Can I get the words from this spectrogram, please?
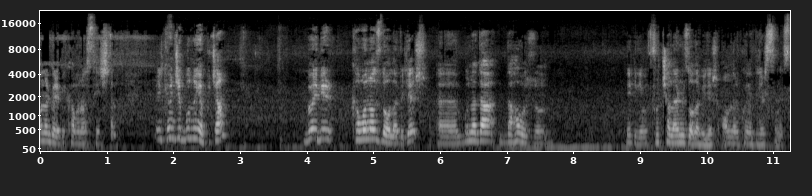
Ona göre bir kavanoz seçtim. İlk önce bunu yapacağım. Böyle bir kavanoz da olabilir. Ee, buna da daha uzun ne bileyim fırçalarınız olabilir. Onları koyabilirsiniz.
